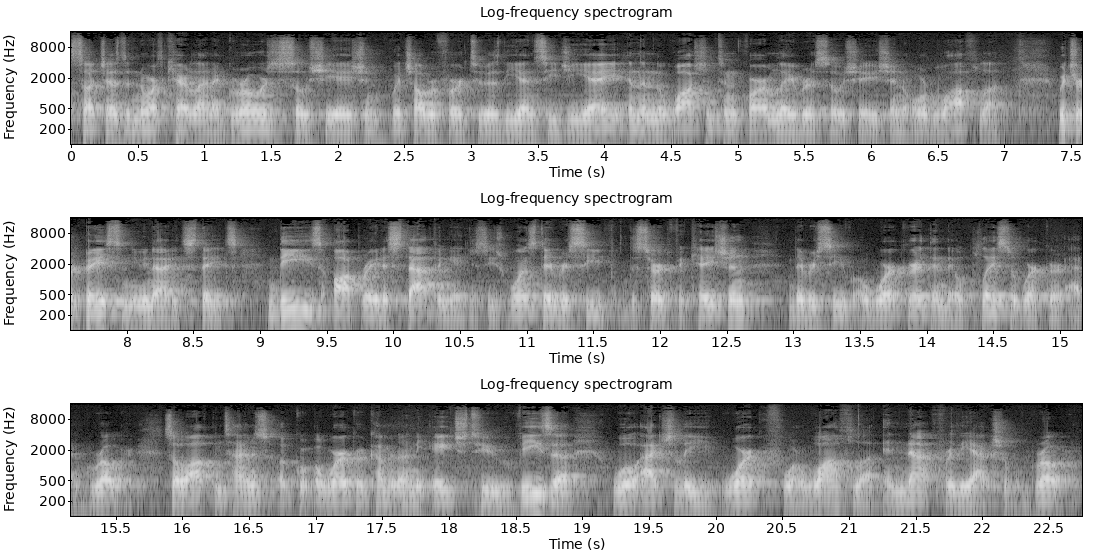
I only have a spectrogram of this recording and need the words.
such as the North Carolina Growers Association, which I'll refer to as the NCGA, and then the Washington Farm Labor Association, or WAFLA, which are based in the United States. These operate as staffing agencies. Once they receive the certification, they receive a worker, then they'll place a worker at a grower. So oftentimes, a, a worker coming on the H2 visa will actually work for WAFLA and not for the actual grower,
